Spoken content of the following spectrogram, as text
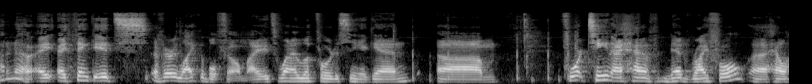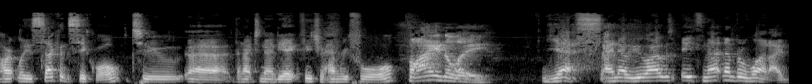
I don't know. I, I, think it's a very likable film. I, it's one I look forward to seeing again. Um, 14, I have Ned Rifle, uh, Hal Hartley's second sequel to uh, the 1998 feature Henry Fool. Finally. Yes, I know you. I was. It's not number one. I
